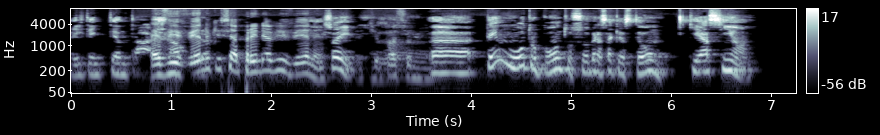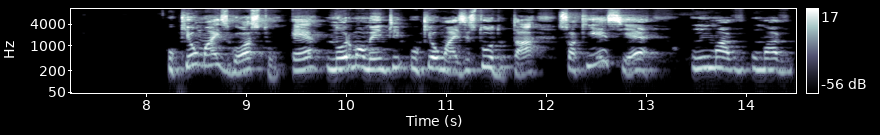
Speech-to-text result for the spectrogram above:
ele tem que tentar. É vivendo que se aprende a viver, né? Isso aí. É tipo assim. uh, tem um outro ponto sobre essa questão que é assim, ó. O que eu mais gosto é normalmente o que eu mais estudo, tá? Só que esse é uma, uma,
